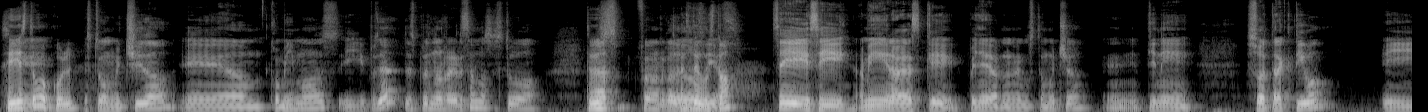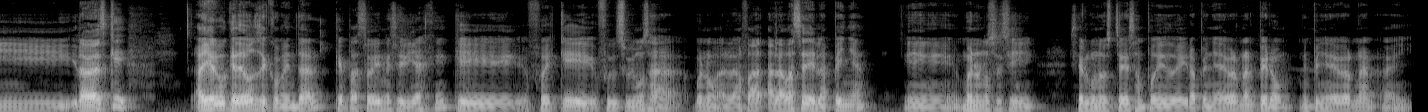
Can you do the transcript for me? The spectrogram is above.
Sí, estuvo cool. Estuvo muy chido. eh, um, comimos y pues ya, después nos regresamos. Estuvo. ¿Tú, ah, fue algo de ¿a ti dos te gustó? días. Sí, sí. A mí la verdad es que Peña de Bernal me gusta mucho. eh, tiene su atractivo. Y, la verdad es que hay algo que debemos de comentar que pasó en ese viaje. Que fue que subimos a, bueno, a la, a la base de la Peña. eh, bueno, no sé si, si algunos de ustedes han podido ir a Peña de Bernal, pero en Peña de Bernal hay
